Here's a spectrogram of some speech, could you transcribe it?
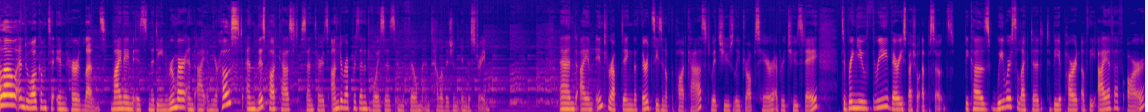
Hello and welcome to In Her Lens. My name is Nadine Reumer and I am your host, and this podcast centers underrepresented voices in the film and television industry. And I am interrupting the third season of the podcast, which usually drops here every Tuesday, to bring you three very special episodes because we were selected to be a part of the IFFR,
